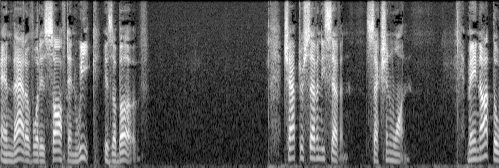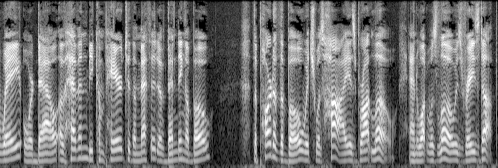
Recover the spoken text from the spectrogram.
and that of what is soft and weak is above. Chapter 77, section 1 May not the way or Tao of heaven be compared to the method of bending a bow? The part of the bow which was high is brought low, and what was low is raised up.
